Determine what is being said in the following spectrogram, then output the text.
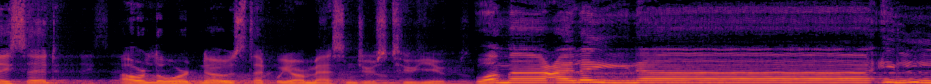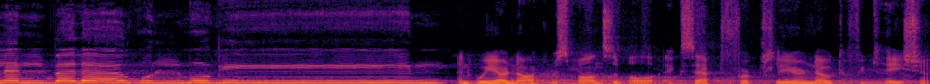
They said, Our Lord knows that we are messengers to you. وما علينا إلا البلاغ المبين And we are not responsible except for clear notification.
